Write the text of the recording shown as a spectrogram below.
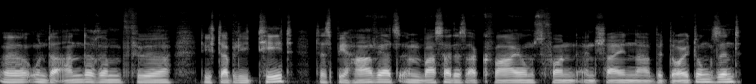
äh, unter anderem für die Stabilität des pH-Werts im Wasser des Aquariums von entscheidender Bedeutung sind.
